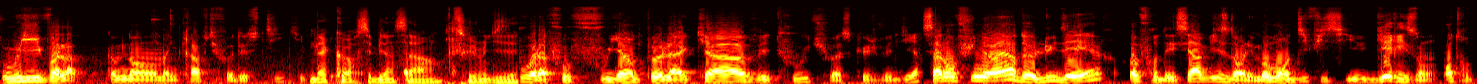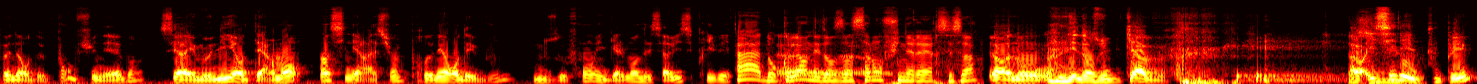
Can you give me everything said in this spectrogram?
Oui, voilà. Comme dans Minecraft, il faut des sticks. D'accord, c'est bien ça, hein, c'est ce que je me disais. Voilà, faut fouiller un peu la cave et tout, tu vois ce que je veux dire. Salon funéraire de Luder offre des services dans les moments difficiles, guérison, entrepreneur de pompes funèbres, cérémonie, enterrement, incinération. Prenez rendez-vous. Nous offrons également des services privés. Ah, donc là, on est dans un salon funéraire, c'est ça? Ah non, on est dans une cave. Alors ici, il y a une poupée.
